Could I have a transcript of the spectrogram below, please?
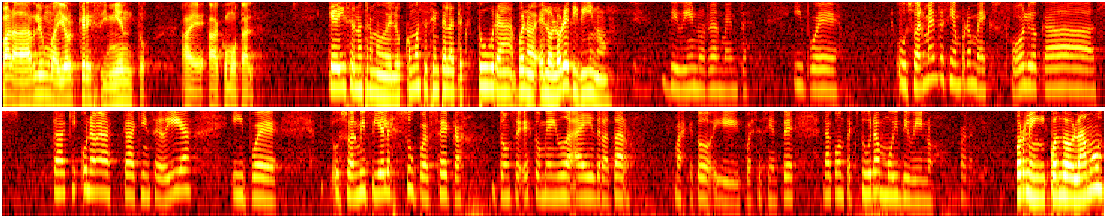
para darle un mayor crecimiento a, como tal. ¿Qué dice nuestro modelo? ¿Cómo se siente la textura? Bueno, el olor es divino. Sí, divino realmente. Y pues usualmente siempre me exfolio cada, cada una vez cada 15 días y pues usual mi piel es súper seca, entonces esto me ayuda a hidratar más que todo y pues se siente la contextura muy divino. Orlin, y cuando hablamos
